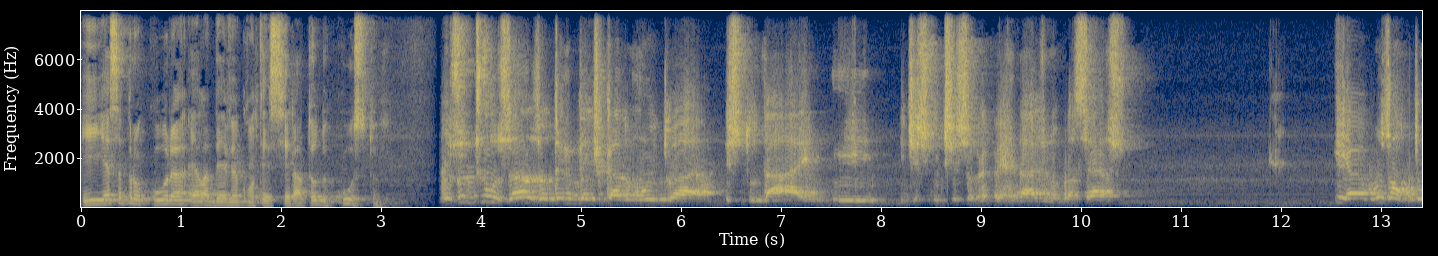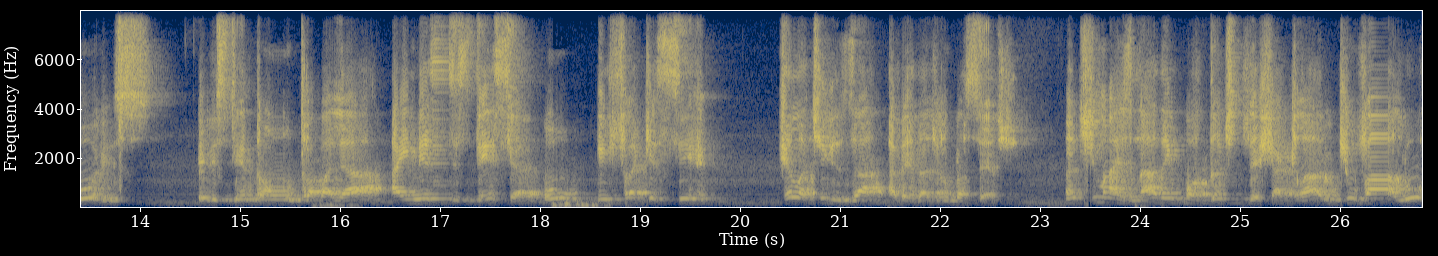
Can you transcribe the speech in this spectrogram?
e essa procura ela deve acontecer a todo custo? Nos últimos anos eu tenho me dedicado muito a estudar e e discutir sobre a verdade no processo. E alguns autores, eles tentam trabalhar a inexistência ou enfraquecer, relativizar a verdade no processo. Antes de mais nada, é importante deixar claro que o valor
